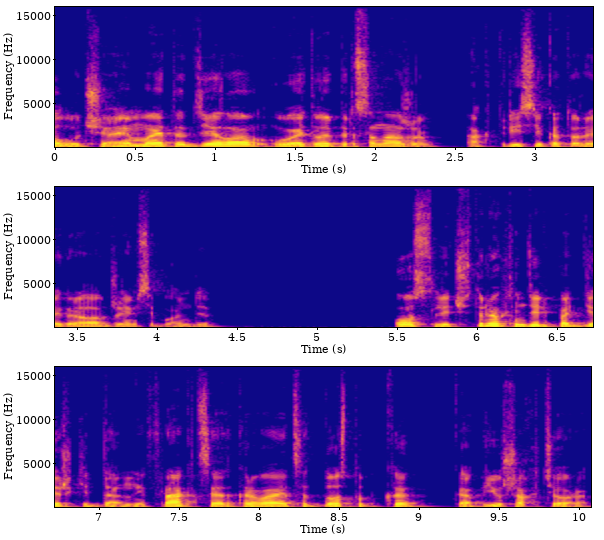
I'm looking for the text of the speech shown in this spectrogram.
Получаем мы это дело у этого персонажа, актрисе, которая играла в Джеймсе Бонде. После четырех недель поддержки данной фракции открывается доступ к копью шахтера,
